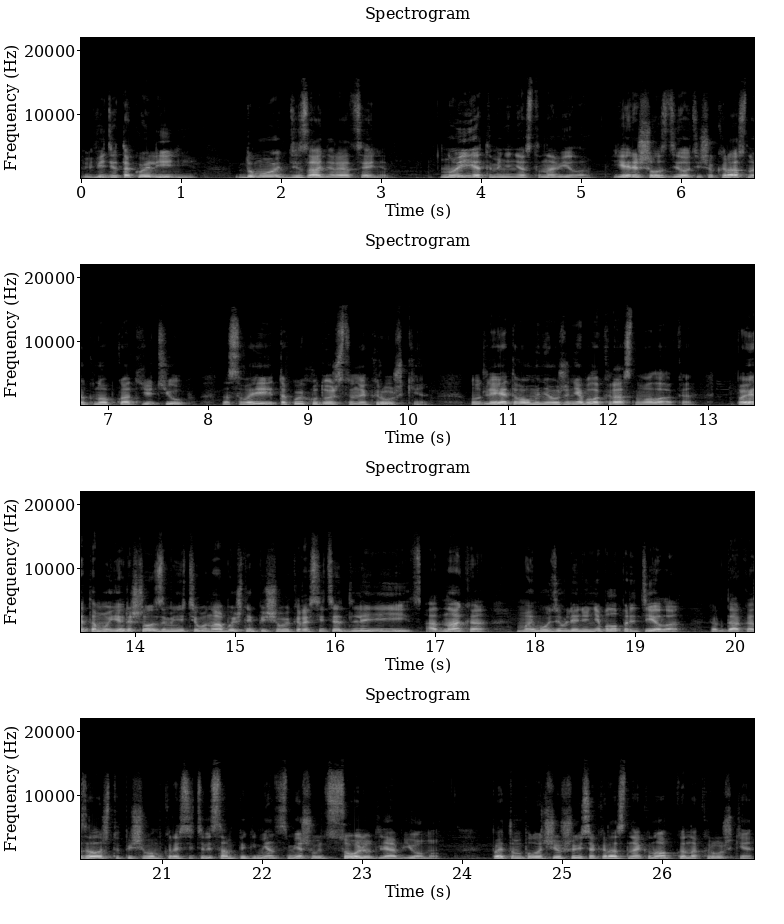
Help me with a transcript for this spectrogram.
в виде такой линии. Думаю, дизайнеры оценят. Но и это меня не остановило. Я решил сделать еще красную кнопку от YouTube на своей такой художественной кружке – но для этого у меня уже не было красного лака. Поэтому я решил заменить его на обычный пищевой краситель для яиц. Однако, моему удивлению не было предела, когда оказалось, что в пищевом красителе сам пигмент смешивают с солью для объема. Поэтому получившаяся красная кнопка на кружке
